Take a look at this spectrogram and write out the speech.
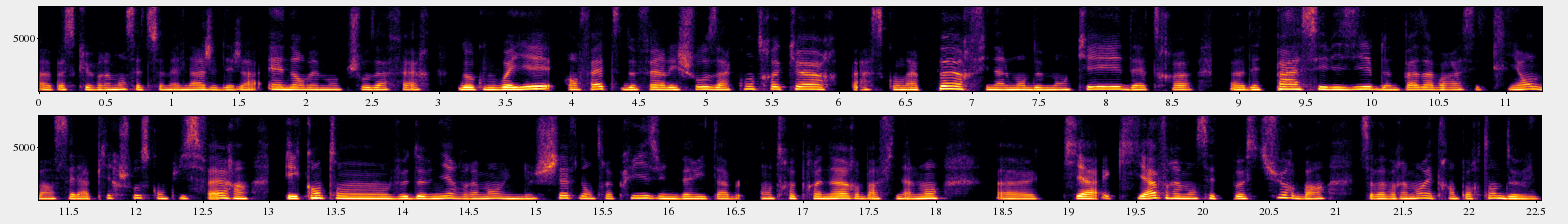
euh, parce que vraiment cette semaine-là, j'ai déjà énormément de choses à faire. Donc vous voyez, en fait, de faire les choses à contre-cœur parce qu'on a peur finalement de manquer, d'être euh, d'être pas assez visible, de ne pas avoir assez de clients, ben c'est la pire chose qu'on puisse faire. Et quand on veut devenir vraiment une chef d'entreprise, une véritable entrepreneur, ben finalement euh, qui, a, qui a vraiment cette posture, ben, ça va vraiment être important de vous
